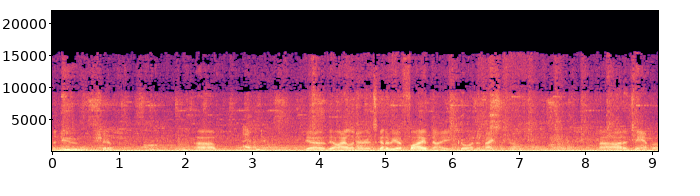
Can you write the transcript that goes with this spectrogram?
The new ship. Um, Islander. yeah, the Islander. It's going to be a five night going to Mexico uh, out of Tampa.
